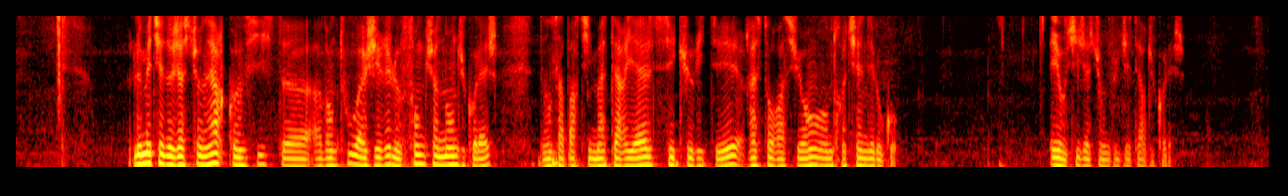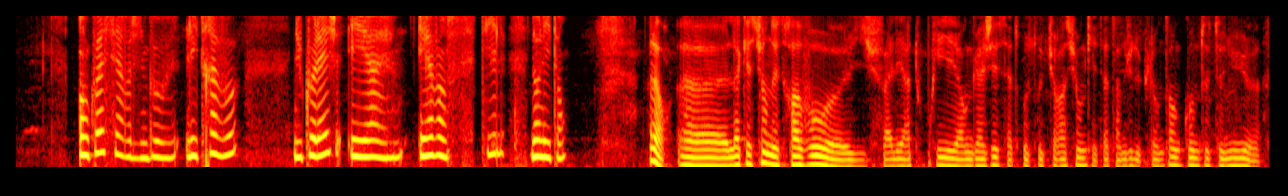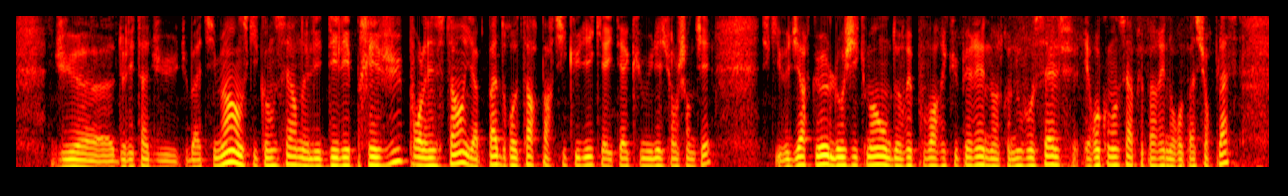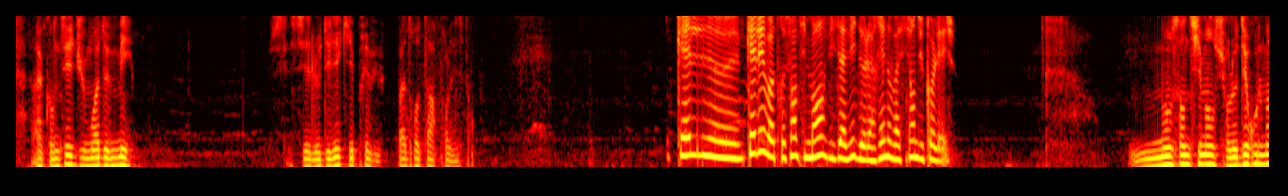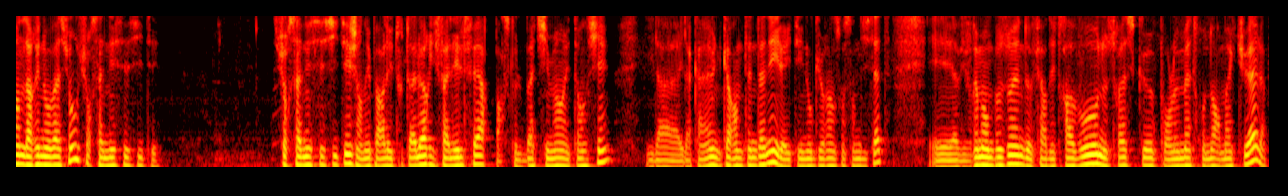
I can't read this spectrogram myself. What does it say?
Le métier de gestionnaire consiste euh, avant tout à gérer le fonctionnement du collège dans sa partie matérielle, sécurité, restauration, entretien des locaux. Et aussi gestion budgétaire du collège. En quoi servent les travaux du collège et, euh, et avancent-ils dans les temps? Alors, euh, la question des travaux, euh, il fallait à tout prix engager cette restructuration qui est attendue depuis longtemps compte tenu euh, de l'état du bâtiment. En ce qui concerne les délais prévus, pour l'instant, il n'y a pas de retard particulier qui a été accumulé sur le chantier. Ce qui veut dire que logiquement, on devrait pouvoir récupérer notre nouveau self et recommencer à préparer nos repas sur place à compter du mois de mai. C'est le délai qui est prévu, pas de retard pour l'instant. Quel, euh, quel est votre sentiment vis-à-vis de la rénovation du collège? Mon sentiment sur le déroulement de la rénovation, sur sa nécessité? Sur sa nécessité, j'en ai parlé tout à l'heure, il fallait le faire parce que le bâtiment est ancien. Il a, il a quand même une quarantaine d'années, il a été inauguré en 77 et avait vraiment besoin de faire des travaux, ne serait-ce que pour le mettre aux normes actuelles.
